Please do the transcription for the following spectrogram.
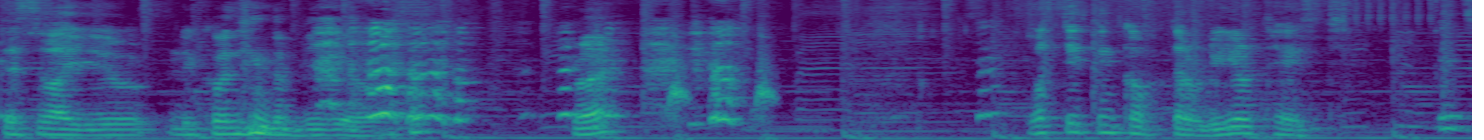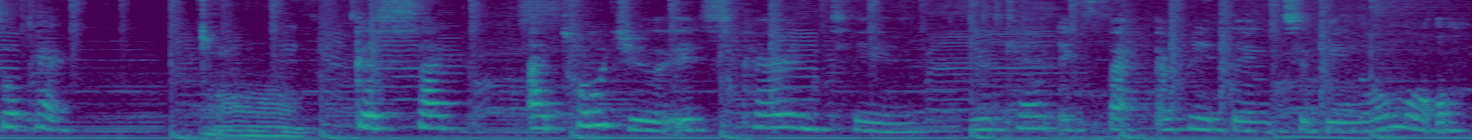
That's why you're recording the video, right? What do you think of the real taste? It's okay. Oh. Because I, I told you, it's quarantine. You can't expect everything to be normal.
